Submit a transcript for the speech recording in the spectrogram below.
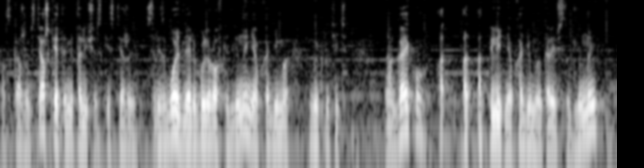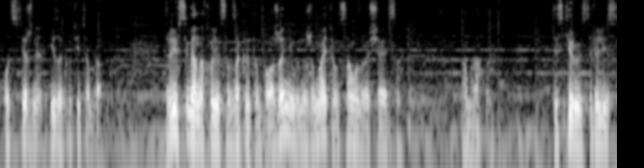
а, скажем, стяжке, это металлический стержень с резьбой. Для регулировки длины необходимо выкрутить гайку, отпилить необходимое количество длины от стержня и закрутить обратно. Релиз всегда находится в закрытом положении, вы нажимаете, он сам возвращается обратно. Тестируется релиз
